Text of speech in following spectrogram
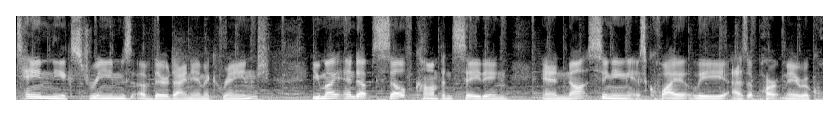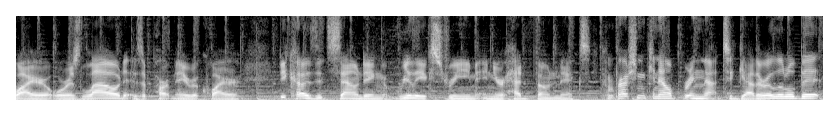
tame the extremes of their dynamic range you might end up self compensating and not singing as quietly as a part may require or as loud as a part may require because it's sounding really extreme in your headphone mix. Compression can help bring that together a little bit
